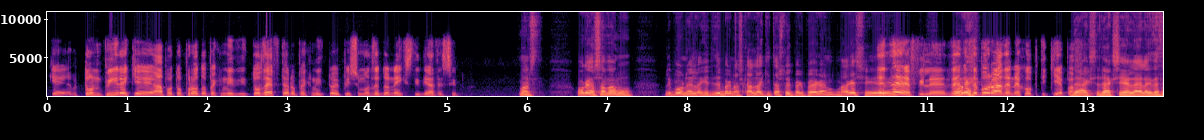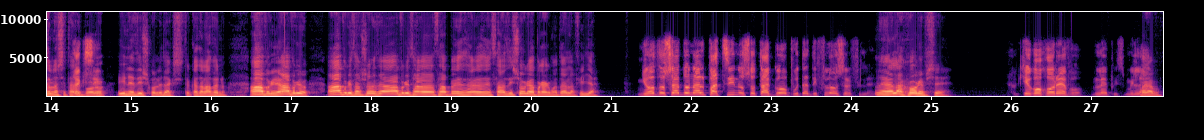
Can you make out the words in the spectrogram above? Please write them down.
και τον πήρε και από το πρώτο παιχνίδι, το δεύτερο παιχνίδι, το επίσημο, δεν τον έχει στη διάθεσή του. Μάλιστα. Ωραία, Σάβα μου. Λοιπόν, έλα, γιατί δεν περνάς καλά, κοιτάς το υπερπέραν. Μ' αρέσει. Ε, ναι, φίλε, δεν, ωραία. δεν μπορώ αν δεν έχω οπτική επαφή. Εντάξει, εντάξει, έλα, έλα, δεν θέλω να σε ταλαιπωρώ. Εντάξει. Είναι δύσκολο, εντάξει, το καταλαβαίνω. Αύριο, αύριο, αύριο θα, σου- θα, αύριο θα, θα, θα, θα δεις ωραία πράγματα, έλα, φιλιά. Νιώθω σαν τον Αλ Πατσίνο στο ταγκό που ήταν τυφλός ρε φίλε. Ναι, αλλά χόρεψε. Και εγώ χορεύω, βλέπεις, μιλάω. Μπράβο.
